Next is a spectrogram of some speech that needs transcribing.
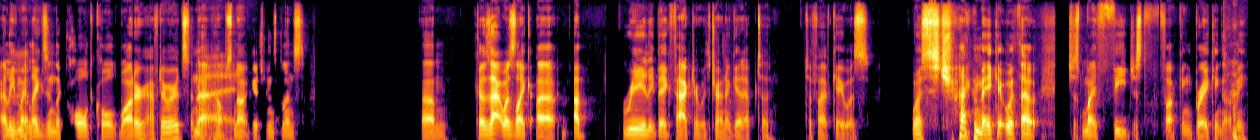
I leave my Mhm. legs in the cold cold water afterwards, and that helps Right. not get shin splints. Um, because that was like a a really big factor with trying to get up to to 5k was was trying to make it without just my feet just fucking breaking on me.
